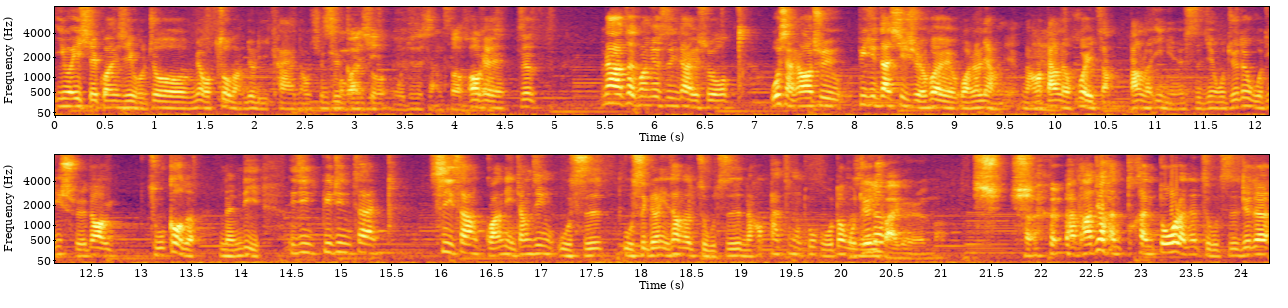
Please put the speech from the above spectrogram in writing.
因为一些关系，我就没有做完就离开，然后先去工什么关系？作。我就是想知道。OK，这那这关键事情在于说，我想要去，毕竟在戏学会玩了两年，然后当了会长，当了一年的时间，我觉得我已经学到足够的能力。毕竟，毕竟在系上管理将近五十五十个人以上的组织，然后办这么多活动，我觉得一百个人嘛，啊，他就很很多人的组织，觉得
